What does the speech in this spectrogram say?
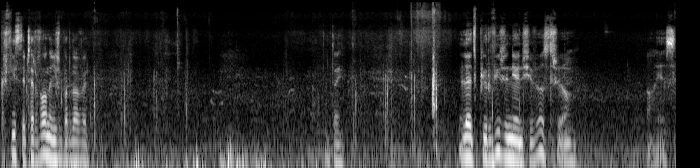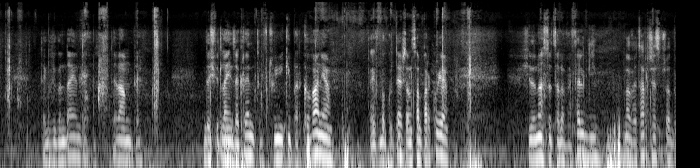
Krwisty, czerwony niż bordowy. Tutaj. LED Pure Vision, nie wiem czy się wyostrzy o, jest. Tak wyglądają te, te lampy. Doświetlenie zakrętów, czujniki parkowania. Tutaj z boku też, on sam parkuje 17-calowe felgi, nowe tarcze z przodu,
